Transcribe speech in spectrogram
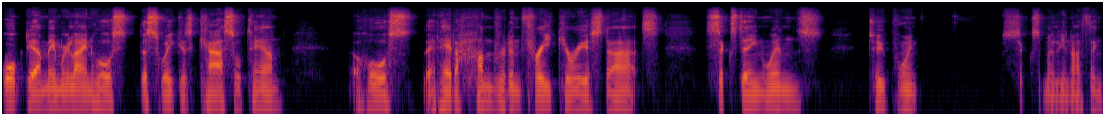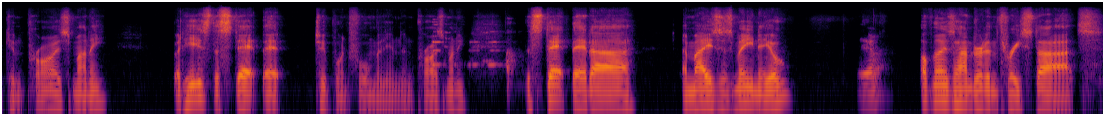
walk down memory lane horse this week is Castletown, a horse that had 103 career starts, 16 wins, 2.6 million, I think, in prize money. But here's the stat that 2.4 million in prize money. The stat that uh, amazes me, Neil. Yeah. Of those 103 starts,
